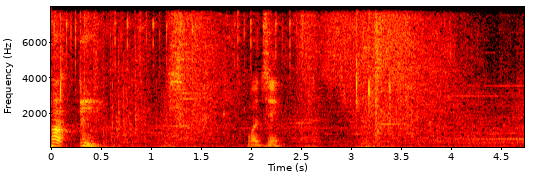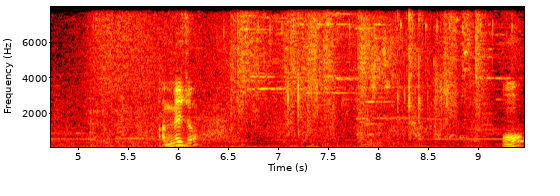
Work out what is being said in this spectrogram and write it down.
뭐지? 안 밀죠? 어?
